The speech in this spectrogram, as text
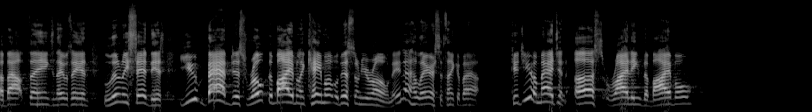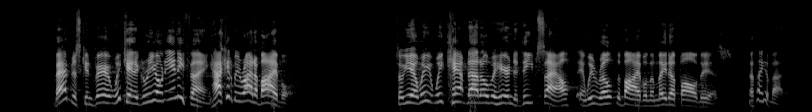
about things, and they were saying, literally said this, you Baptists wrote the Bible and came up with this on your own. Isn't that hilarious to think about? Could you imagine us writing the Bible? Baptists can very, we can't agree on anything. How can we write a Bible? So, yeah, we, we camped out over here in the deep south and we wrote the Bible and made up all this. Now, think about it.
